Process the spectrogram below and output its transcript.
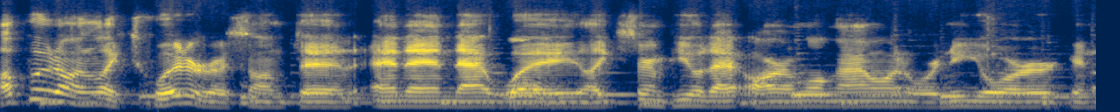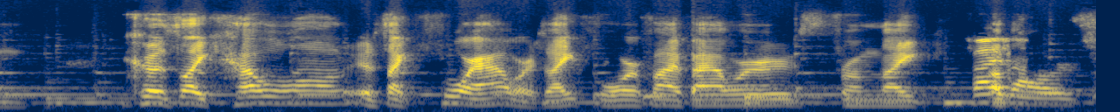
I'll put it on like Twitter or something, and then that way, like certain people that are in Long Island or New York, and because like how long? It's like four hours, like four or five hours from like. Five up- hours.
